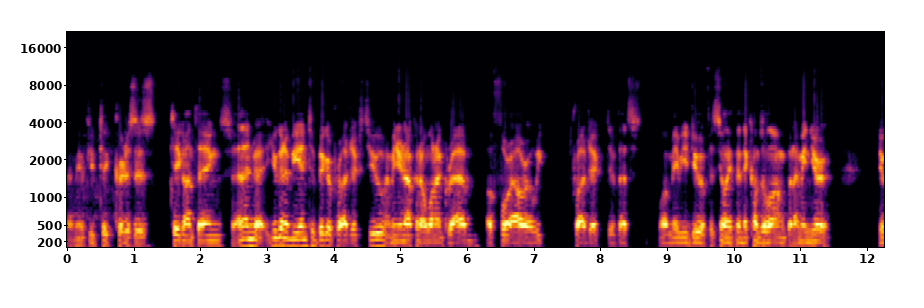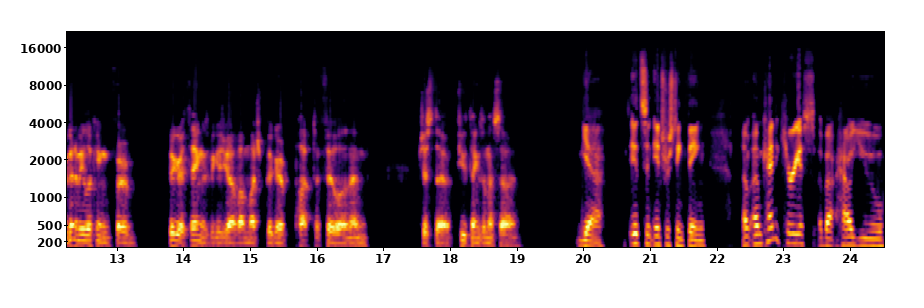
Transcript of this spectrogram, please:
I mean, if you take Curtis's take on things, and then uh, you're going to be into bigger projects too. I mean, you're not going to want to grab a four hour a week project if that's well, maybe you do if it's the only thing that comes along. But I mean, you're you're going to be looking for bigger things because you have a much bigger pot to fill than just a few things on the side. Yeah, it's an interesting thing. I'm kind of curious about how you,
